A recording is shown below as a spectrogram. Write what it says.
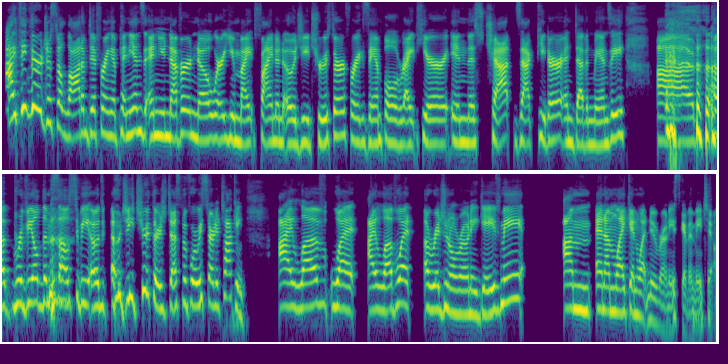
I think there are just a lot of differing opinions, and you never know where you might find an OG truther. For example, right here in this chat, Zack Peter and Devon Manze uh, uh, revealed themselves to be OG truthers just before we started talking. I love what I love what original RHONY gave me. Um, and I'm liking what new RHONY's given me too.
